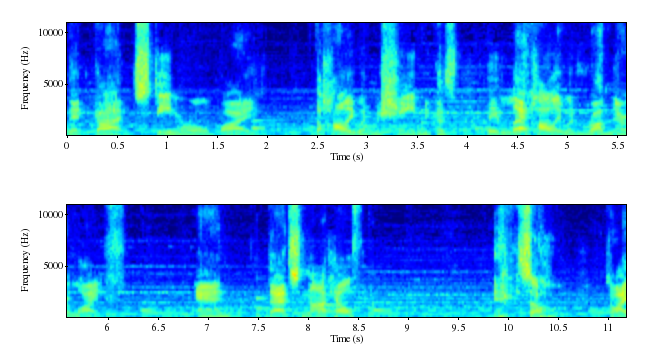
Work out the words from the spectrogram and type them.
that got steamrolled by the Hollywood machine because they let Hollywood run their life. And that's not healthy. so so I,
